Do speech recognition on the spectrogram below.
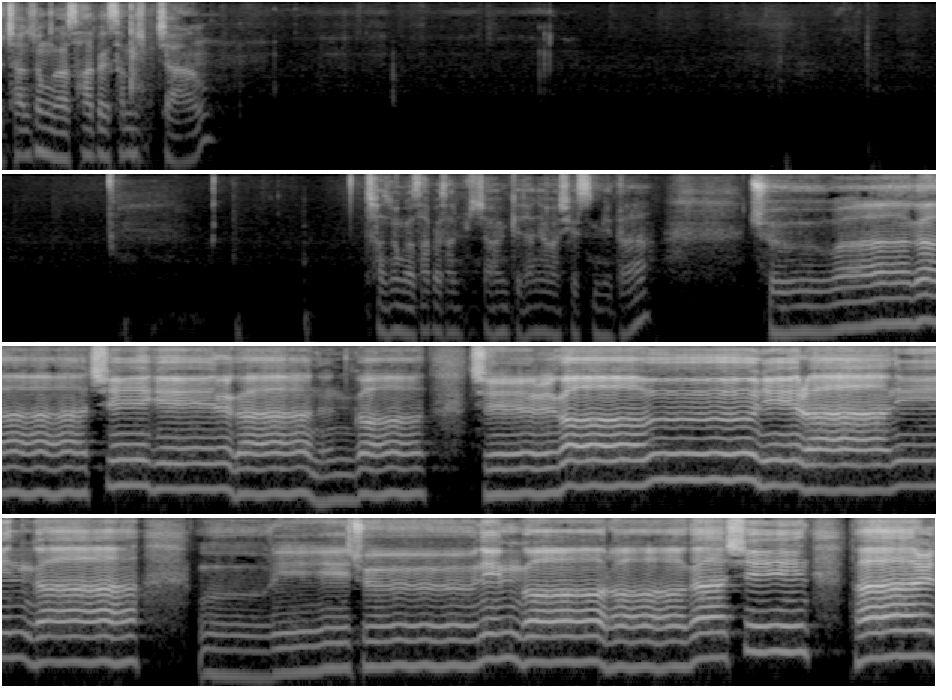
찬송가 430장 찬송가 430장 함께 찬양하시겠습니다. 주와 같이 길 가는 것 즐거운 일 아닌가 우리 주님 걸어가신 발자취를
